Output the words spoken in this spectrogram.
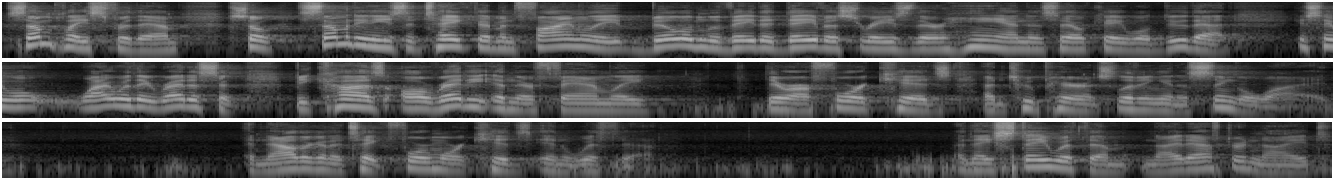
some place for them. So somebody needs to take them. And finally, Bill and Levada Davis raise their hand and say, Okay, we'll do that. You say, Well, why were they reticent? Because already in their family, there are four kids and two parents living in a single wide. And now they're going to take four more kids in with them. And they stay with them night after night,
